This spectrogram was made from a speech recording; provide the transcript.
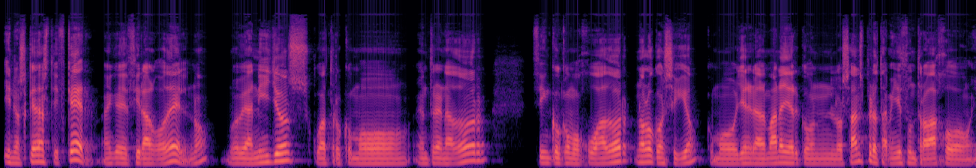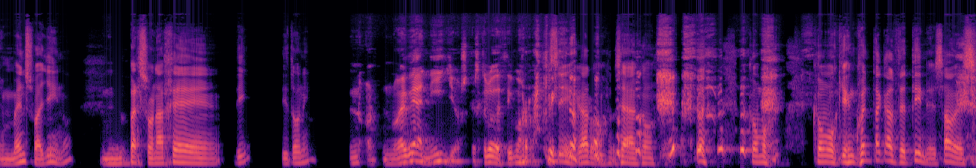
Y nos queda Steve Kerr, hay que decir algo de él, ¿no? Nueve anillos, cuatro como entrenador, cinco como jugador. No lo consiguió como general manager con los Suns, pero también hizo un trabajo inmenso allí, ¿no? Un mm. personaje, ¿di? ¿Di Tony? nueve anillos, que es que lo decimos rápido. Sí, claro. O sea, como, como, quien cuenta calcetines, ¿sabes?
